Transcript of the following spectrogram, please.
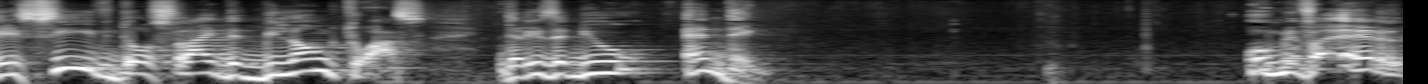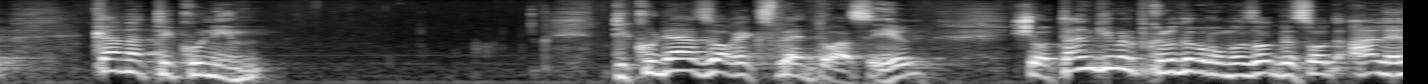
receive those light that belong to us. There is a new ending. הוא מבאר כאן התיקונים. תיקוני הזוהר us here, שאותן ג' בחינות המרומזות בסוד א',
